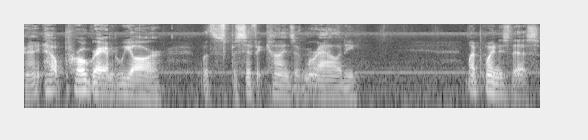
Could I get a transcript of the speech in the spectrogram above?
right? How programmed we are with specific kinds of morality. My point is this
